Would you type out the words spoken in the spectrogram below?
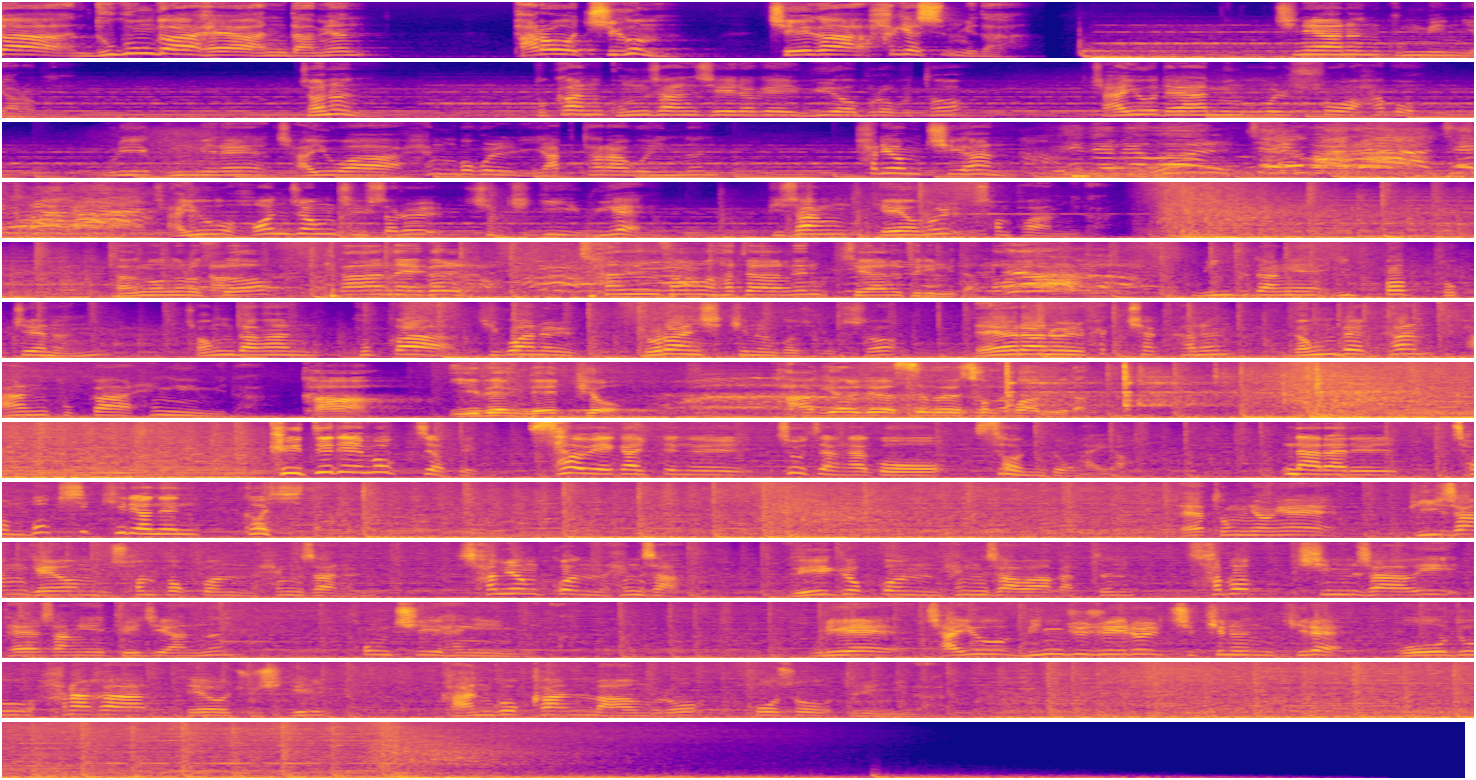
언젠가 누군가 해야 한다면 바로 지금 제가 하겠습니다. 친애하는 국민 여러분, 저는 북한 공산 세력의 위협으로부터 자유 대한민국을 수호하고 우리 국민의 자유와 행복을 약탈하고 있는 파렴치한 이재명을 제거하라 제거하라 자유 헌정 질서를 지키기 위해 비상 계엄을 선포합니다. 당론으로서 탄핵을 찬성하자는 제안을 드립니다. 민주당의 입법 독재는 정당한 국가 기관을 교란시키는 것으로서 내란을 획책하는 명백한 반국가 행위입니다. 가 204표 가결되었음을 선포합니다. 그들의 목적은 사회 갈등을 조장하고 선동하여 나라를 전복시키려는 것이다. 대통령의 비상계엄 선포권 행사는 사명권 행사, 외교권 행사와 같은 사법심사의 대상이 되지 않는 통치 행위입니다. 우리의 자유민주주의를 지키는 길에 모두 하나가 되어 주시길 간곡한 마음으로 호소드립니다.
